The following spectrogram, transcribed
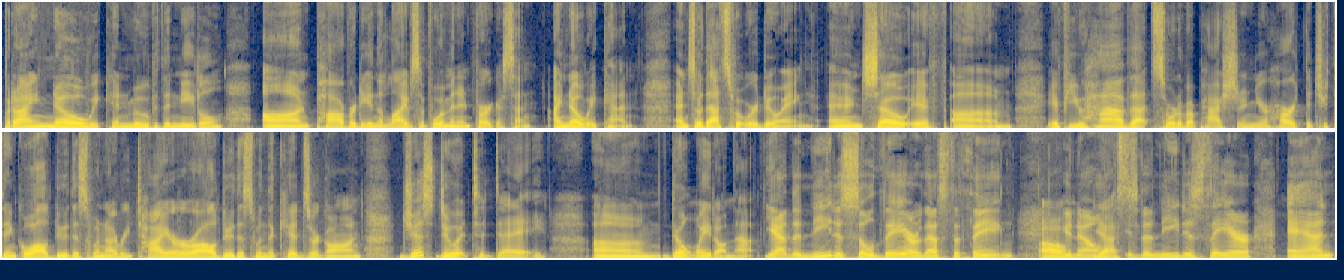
but I know we can move the needle on poverty in the lives of women in Ferguson. I know we can, and so that's what we're doing. And so if um, if you have that sort of a passion in your heart that you think, "Oh, I'll do this when I retire," or "I'll do this when the kids are gone," just do it today. Um, don't wait on that. Yeah, the need is so there. That's the thing. Oh, you know, yes. the need is there, and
